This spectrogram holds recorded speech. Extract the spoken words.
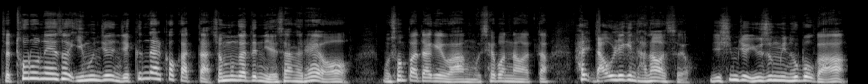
자, 토론회에서 이 문제는 이제 끝날 것 같다. 전문가들은 예상을 해요. 뭐 손바닥의 왕 뭐 세 번 나왔다. 할 나올 얘기는 다 나왔어요. 이제 심지어 유승민 후보가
